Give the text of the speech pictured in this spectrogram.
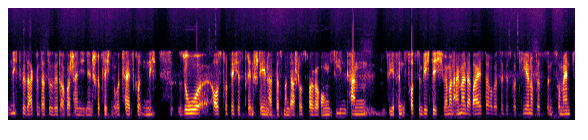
nichts gesagt und dazu wird auch wahrscheinlich in den schriftlichen Urteilsgründen nichts so Ausdrückliches drinstehen, als dass man da Schlussfolgerungen ziehen kann. Wir finden es trotzdem wichtig, wenn man einmal dabei ist, darüber zu diskutieren, ob das Instrument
